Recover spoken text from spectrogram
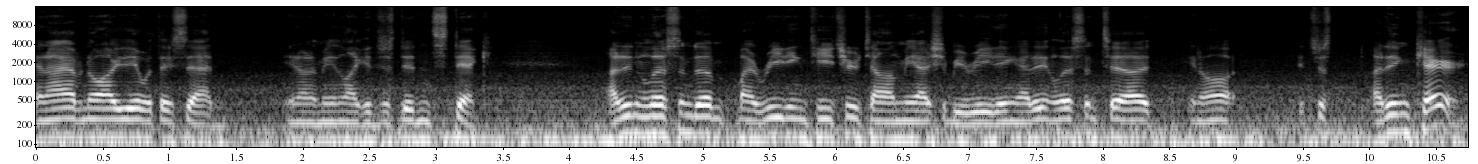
and I have no idea what they said. You know what I mean? Like it just didn't stick. I didn't listen to my reading teacher telling me I should be reading. I didn't listen to, you know, it just I didn't care.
